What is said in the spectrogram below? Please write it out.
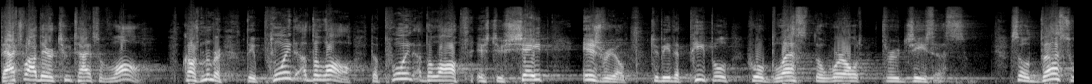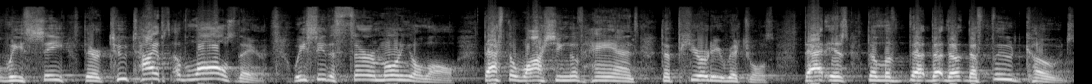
That's why there are two types of law. Because remember, the point of the law, the point of the law is to shape Israel to be the people who will bless the world through Jesus. So, thus, we see there are two types of laws there. We see the ceremonial law. That's the washing of hands, the purity rituals. That is the, the, the, the, food codes.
